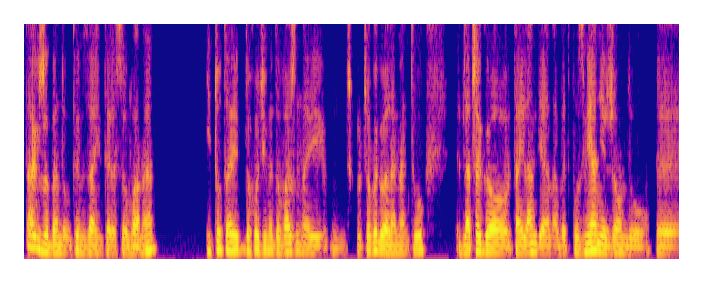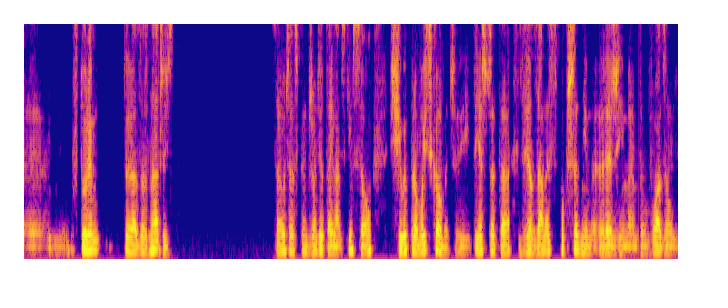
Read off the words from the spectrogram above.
także będą tym zainteresowane. I tutaj dochodzimy do ważnej, kluczowego elementu, dlaczego Tajlandia nawet po zmianie rządu, e, w którym, która zaznaczyć cały czas w tym rządzie tajlandzkim są siły prowojskowe, czyli jeszcze te związane z poprzednim reżimem, tą władzą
